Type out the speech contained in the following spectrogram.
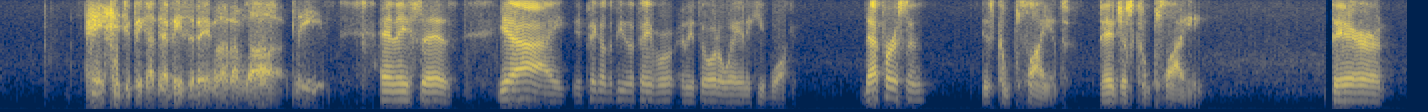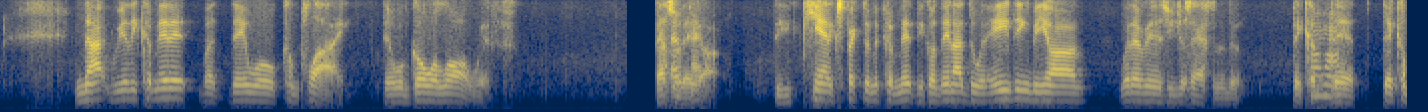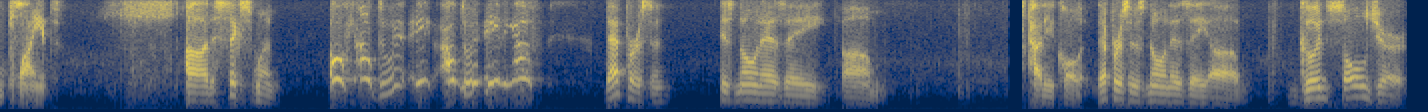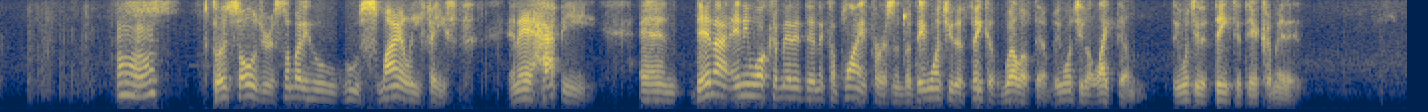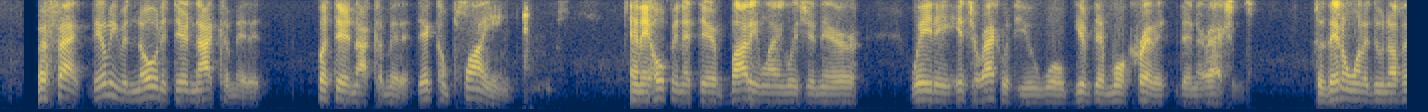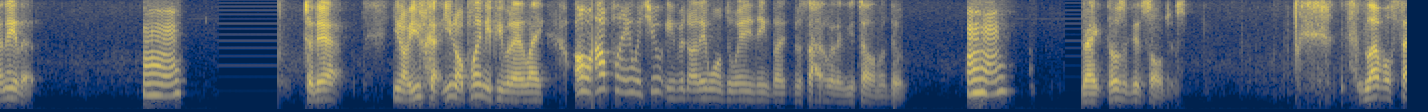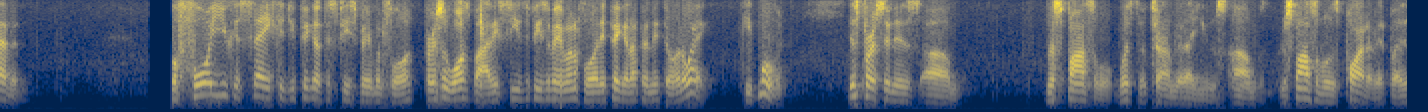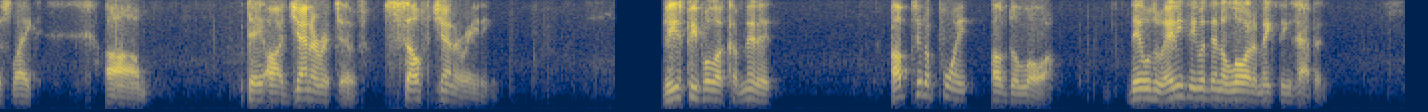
Hey, could you pick up that piece of paper on the floor, please? And he says, Yeah, I. They pick up the piece of paper and they throw it away and they keep walking. That person is compliant. They're just complying. They're not really committed, but they will comply. They will go along with. That's what they are. You can't expect them to commit because they're not doing anything beyond whatever it is you just asked them to do. They com- Mhm. they're, they're compliant. Uh, the sixth one, oh, I'll do it. I'll do it. Anything else? That person is known as a um, how do you call it? That person is known as a uh, good soldier. Mhm. Good soldier is somebody who who's smiley faced and they're happy and they're not any more committed than a compliant person, but they want you to think well of them. They want you to like them. They want you to think that they're committed. Matter of fact, they don't even know that they're not committed, but they're not committed. They're complying. And they're hoping that their body language and their way they interact with you will give them more credit than their actions. Because they don't want to do nothing either. Mhm. So they're, you know, you've got, you know, plenty of people that are like, oh, I'll play with you, even though they won't do anything but besides whatever you tell them to do. Mhm. Right? Those are good soldiers. Level seven. Before you can say, could you pick up this piece of paper on the floor? Person walks by, they sees the piece of paper on the floor, they pick it up and they throw it away. Keep moving. This person is um, responsible. What's the term that I use? Um, responsible is part of it, but it's like um, they are generative, self-generating. These people are committed up to the point of the law. They will do anything within the law to make things happen,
